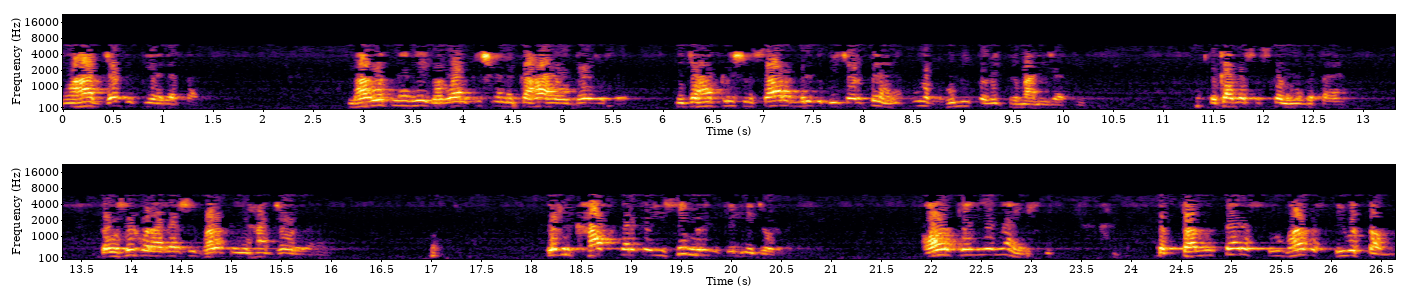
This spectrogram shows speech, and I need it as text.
वहाँ यज्ञ किया जाता है। भागवत में भी भगवान कृष्ण ने कहा है उद्धव से कि जहाँ कृष्ण सार मृग विचरते हैं, वह भूमि पवित्र मानी जाती है। एकादश स्कंद ने बताया। तो उसी को राजर्षि भरत यहाँ जोड़ रहे हैं। लेकिन खास करके इसी मृग के लिए जोड़ रहे हैं। और के लिए नहीं। तो तंत्र, सुभग, शिवतम,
